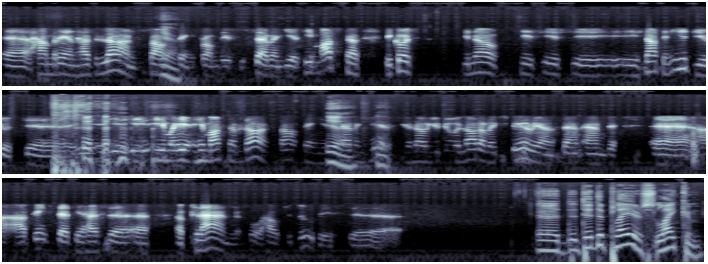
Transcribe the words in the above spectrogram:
uh, Hamrén has learned something from these seven years. He must have because you know he's he's, he's not an idiot. Uh, he, he, he, he, must have learned something in Yeah, seven years. You know, you do a lot of experience, and and uh, I think that he has a, a a plan for how to do this. Uh, Uh, did the players like him?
